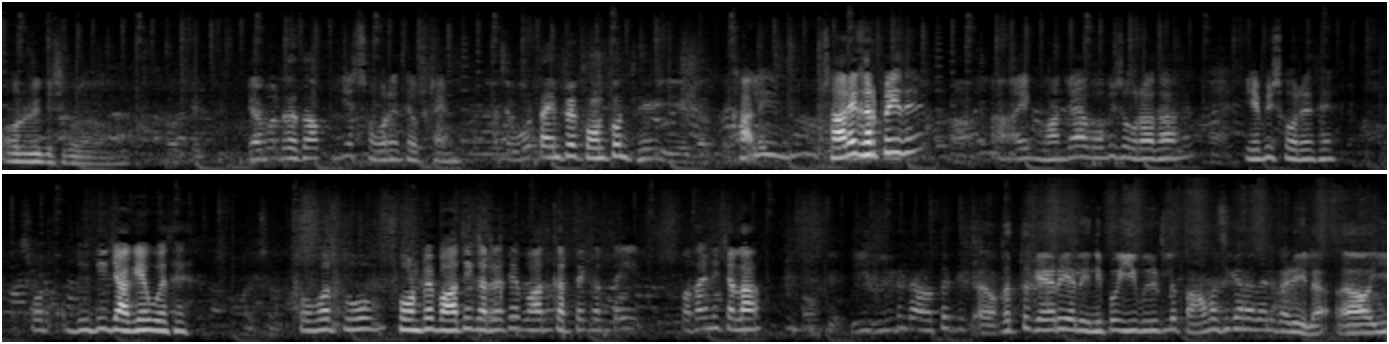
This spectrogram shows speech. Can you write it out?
और नहीं किसी को लगा ओके क्या बोल रहे थे आप ये सो रहे थे उस टाइम अच्छा वो टाइम पे कौन कौन थे ये घर पे खाली सारे घर पे ही थे हाँ, एक भांजा है वो भी सो रहा था ये भी सो रहे थे और दीदी जागे हुए थे तो बस वो फोन पे बात ही कर रहे थे बात करते करते ही पता ही नहीं चला ഓക്കേ. ഈ വീടിന്റെ അകത്ത് അകത്ത് കയറിയാൽ ഇനിയിപ്പോ ഈ വീട്ടിൽ താമസിക്കാൻ ഏതായാലും കഴിയില്ല ആ, ഈ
